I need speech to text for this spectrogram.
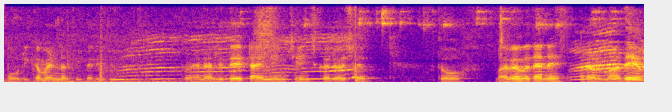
બહુ રિકમેન્ડ નથી કરી રહ્યું. તો એના લીધે ટાઈમિંગ ચેન્જ કર્યો છે. તો બાય બાય બધાને હર મહાદેવ.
